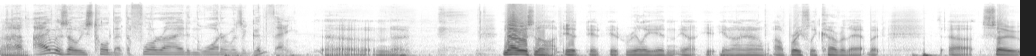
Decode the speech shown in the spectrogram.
Um, I, I, was always told that the fluoride in the water was a good thing. Uh, no. No, it's not. It it, it really isn't. You know, you know I'll, I'll briefly cover that, but uh, so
